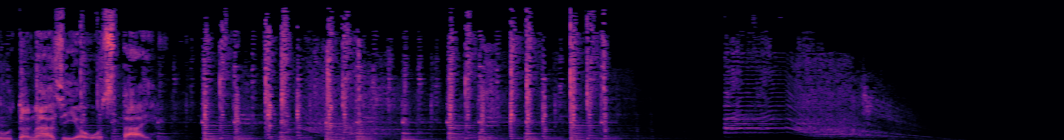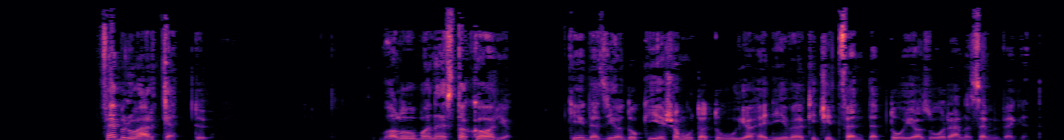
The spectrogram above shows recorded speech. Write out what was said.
Eutanázia osztály Február 2 Valóban ezt akarja? kérdezi a doki, és a mutató ujja hegyével kicsit fentebb tolja az órán a szemüveget.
